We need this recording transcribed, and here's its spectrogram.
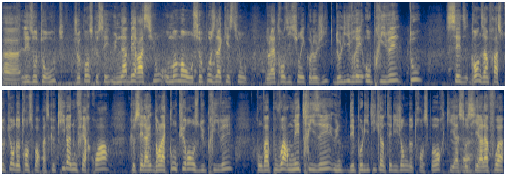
euh, les autoroutes, je pense que c'est une aberration au moment où on se pose la question de la transition écologique, de livrer au privé toutes ces grandes infrastructures de transport. Parce que qui va nous faire croire que c'est dans la concurrence du privé qu'on va pouvoir maîtriser des politiques intelligentes de transport qui associent à la fois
